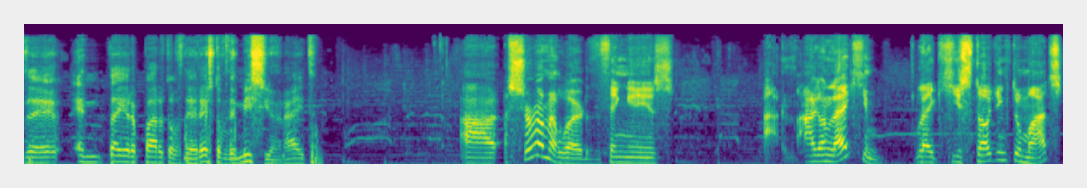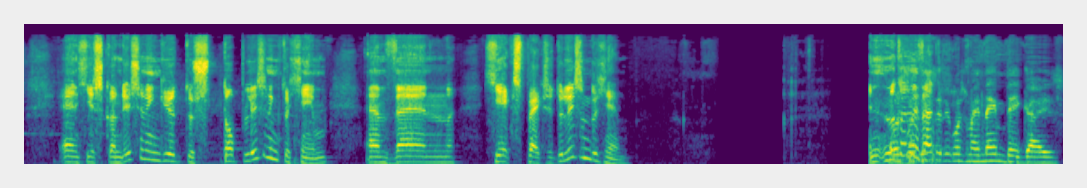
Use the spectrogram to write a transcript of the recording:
the entire part of the rest of the mission, right? Uh, sure I'm aware. The thing is, I, I don't like him. Like, he's talking too much, and he's conditioning you to stop listening to him, and then he expects you to listen to him. And not only that, yesterday was my name day, guys.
